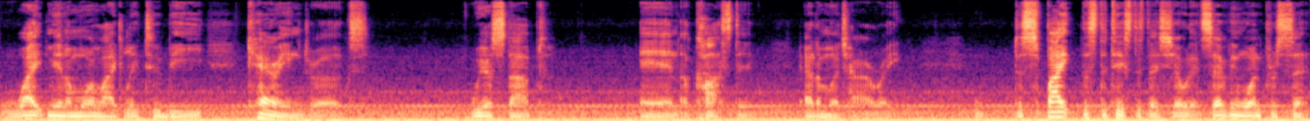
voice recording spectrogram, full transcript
white men are more likely to be carrying drugs. We are stopped and accosted at a much higher rate. Despite the statistics that show that 71%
